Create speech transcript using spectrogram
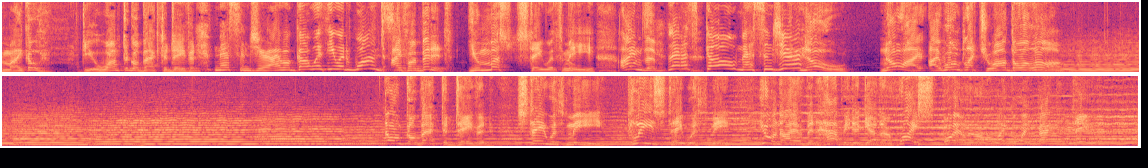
Michal, do you want to go back to David? Messenger, I will go with you at once. I forbid it. You must stay with me. I'm the. Let us go, messenger. No! No, I, I won't let you. I'll go along. Don't go back to David. Stay with me. Please stay with me. You and I have been happy together. Why spoil it all by going back to David?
